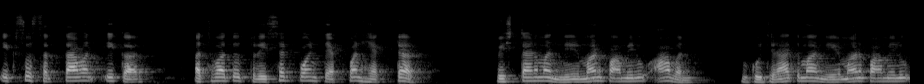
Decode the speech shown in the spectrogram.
એકસો સત્તાવન એકર અથવા તો ત્રેસઠ પોઈન્ટ ત્રેપન હેક્ટર વિસ્તારમાં નિર્માણ પામેલું આ વન ગુજરાતમાં નિર્માણ પામેલું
